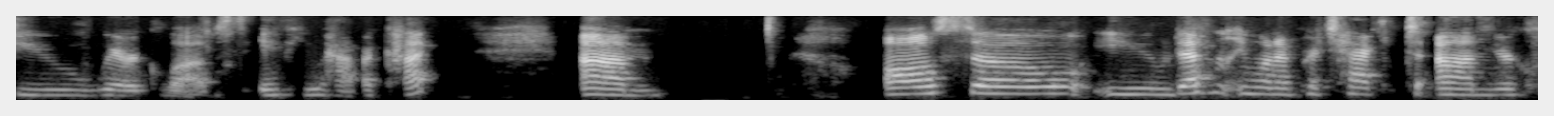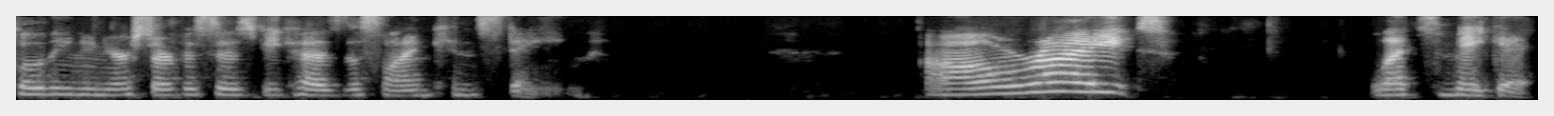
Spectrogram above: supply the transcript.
to wear gloves if you have a cut. Um, also, you definitely want to protect um, your clothing and your surfaces because the slime can stain. All right, Let's make it.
